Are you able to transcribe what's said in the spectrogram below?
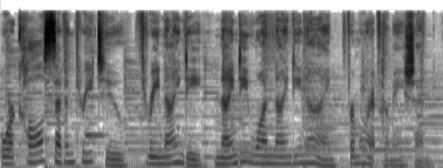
or call 732 390 9199 for more information.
